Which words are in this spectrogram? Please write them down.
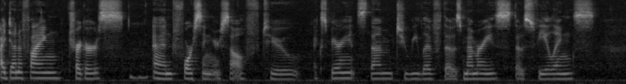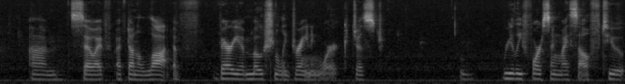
identifying triggers and forcing yourself to experience them, to relive those memories, those feelings. Um, so I've I've done a lot of very emotionally draining work, just really forcing myself to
